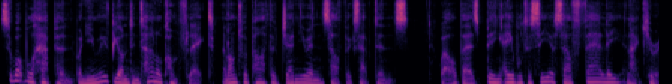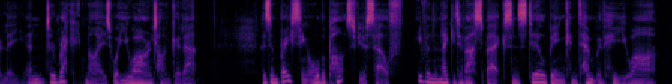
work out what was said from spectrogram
So, what will happen when you move beyond internal conflict and onto a path of genuine self acceptance? Well, there's being able to see yourself fairly and accurately and to recognize what you are and aren't good at. There's embracing all the parts of yourself, even the negative aspects, and still being content with who you are.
